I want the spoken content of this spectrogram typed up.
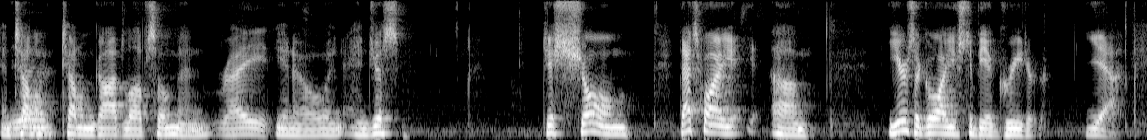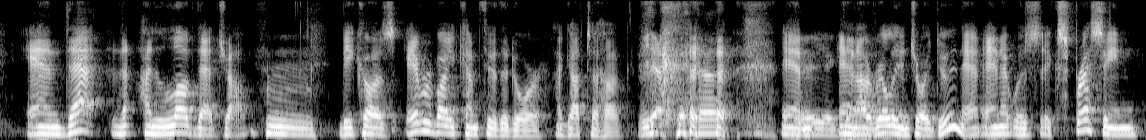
and tell them tell them God loves them and right. you know, and, and just just show them. That's why um, years ago I used to be a greeter. yeah. And that, I love that job. Because everybody come through the door, I got to hug, yeah. And and I really enjoyed doing that, and it was expressing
